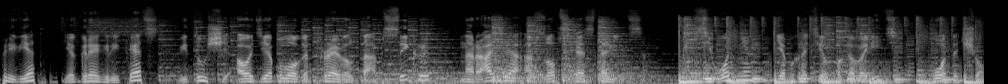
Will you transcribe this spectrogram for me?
привет, я Грегори Кэтс, ведущий аудиоблога Travel Top Secret на радио «Азовская столица». Сегодня я бы хотел поговорить вот о чем.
